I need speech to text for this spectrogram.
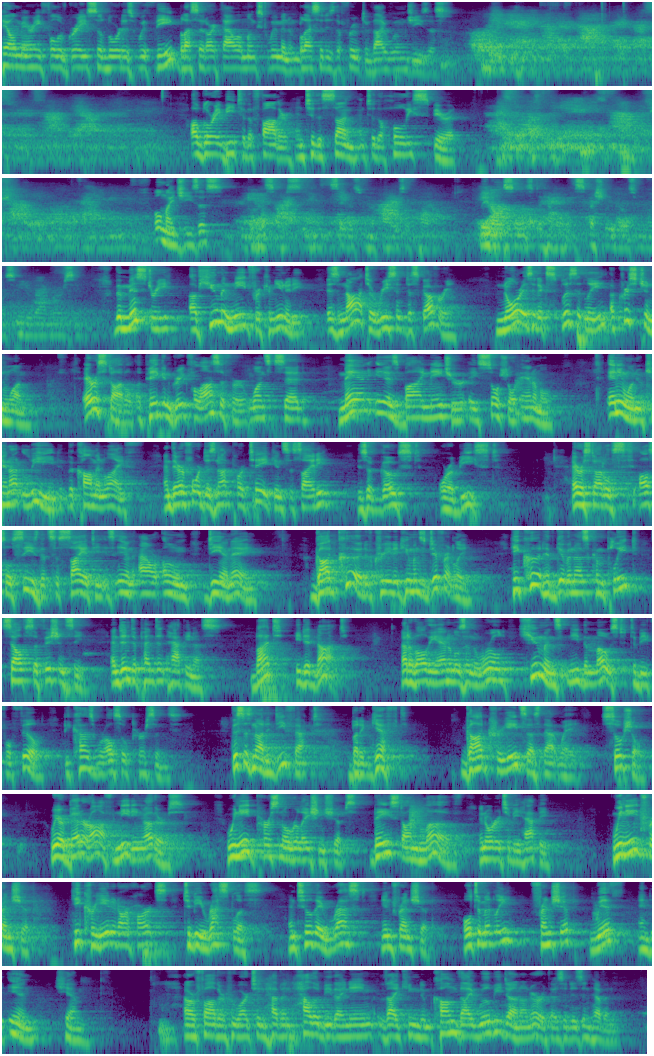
Hail Mary, full of grace, the Lord is with thee. Blessed art thou amongst women, and blessed is the fruit of thy womb, Jesus. All glory be to the Father, and to the Son, and to the Holy Spirit. O oh, my Jesus, forgive us our sins, save us from the fires of hell Lead all souls to heaven, especially those who most need thy mercy. The mystery of human need for community is not a recent discovery, nor is it explicitly a Christian one. Aristotle, a pagan Greek philosopher, once said, Man is by nature a social animal. Anyone who cannot lead the common life and therefore does not partake in society is a ghost or a beast. Aristotle also sees that society is in our own DNA. God could have created humans differently. He could have given us complete self sufficiency and independent happiness, but He did not. Out of all the animals in the world, humans need the most to be fulfilled because we're also persons. This is not a defect, but a gift. God creates us that way social. We are better off needing others. We need personal relationships based on love in order to be happy. We need friendship. He created our hearts to be restless until they rest in friendship. Ultimately, friendship with and in Him. Our Father, who art in heaven, hallowed be thy name. Thy kingdom come, thy will be done on earth as it is in heaven.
